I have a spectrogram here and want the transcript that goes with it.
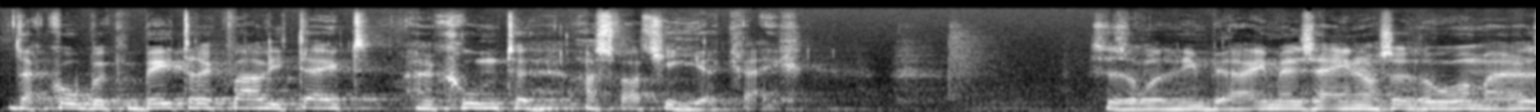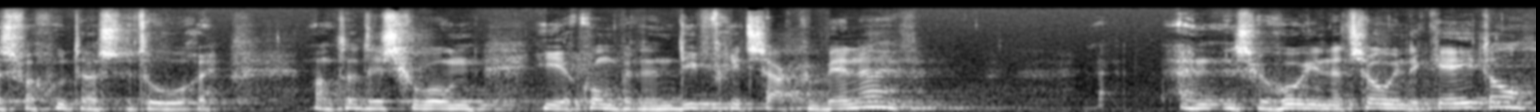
daar koop ik betere kwaliteit aan groenten als wat je hier krijgt. Ze zullen er niet blij mee zijn als ze het horen, maar het is wel goed als ze het horen. Want het is gewoon, hier komt het een diepvrieszak binnen. En ze gooien het zo in de ketel.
